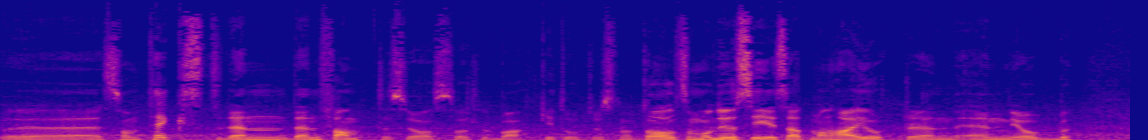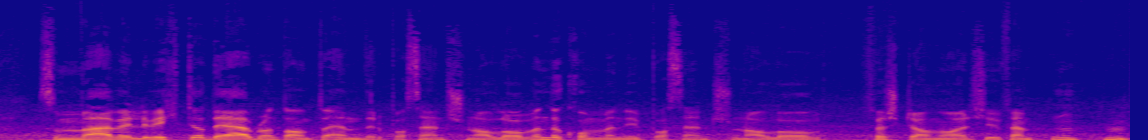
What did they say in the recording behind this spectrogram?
uh, som tekst, den, den, fantes jo også tilbake i 2012. Så må det jo sies at man har gjort en, en jobb som er veldig viktig, og det er bl.a. å endre pasientjournalloven. Det kom en ny pasientjournallov 1.1.2015. Mm.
